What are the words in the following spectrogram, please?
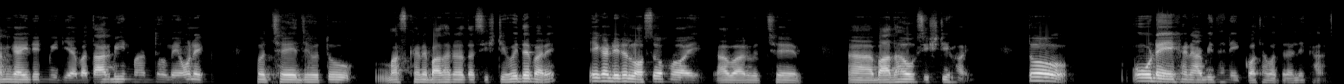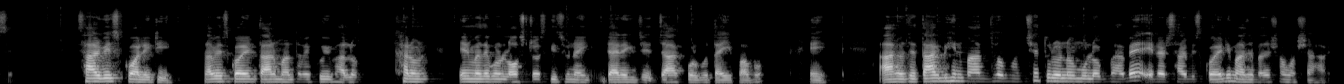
আনগাইডেড মিডিয়া বা তারবিহীন মাধ্যমে অনেক হচ্ছে যেহেতু মাঝখানে বাধা সৃষ্টি হইতে পারে এই কারণে ডেটা লসও হয়, আবার হচ্ছে বাধাও সৃষ্টি হয়। তো ওটাই এখানে আবিধানিক কথাবার্তা লেখা আছে। সার্ভিস কোয়ালিটি সার্ভিস কোয়ালিটি তার মাধ্যমে খুবই ভালো। কারণ এর মধ্যে কোনো লস টস কিছু নাই ডাইরেক্ট যে যা করব তাই পাবো। এই, আর হচ্ছে তারবিহীন মাধ্যম হচ্ছে তুলনামূলকভাবে এটার সার্ভিস কোয়ালিটি মাঝে মাঝে সমস্যা হয়।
